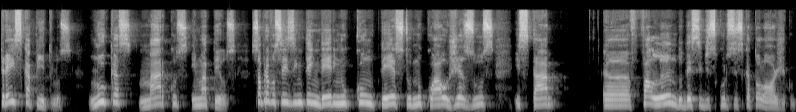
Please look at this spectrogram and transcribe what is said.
três capítulos. Lucas, Marcos e Mateus. Só para vocês entenderem o contexto no qual Jesus está uh, falando desse discurso escatológico.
